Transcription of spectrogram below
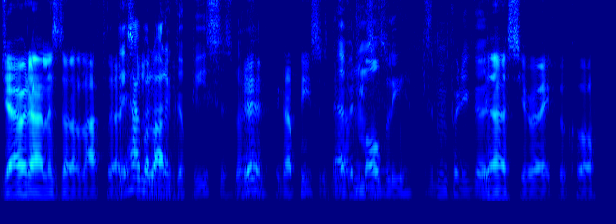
Jarrett Allen's done a lot for that. They have a lot of good pieces, man. Yeah, they got pieces. They got Evan pieces. Mobley has been pretty good. Yes, you're right. Good call.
